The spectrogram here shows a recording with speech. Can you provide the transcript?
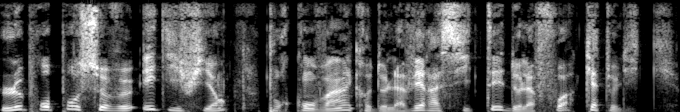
le propos se veut édifiant pour convaincre de la véracité de la foi catholique.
